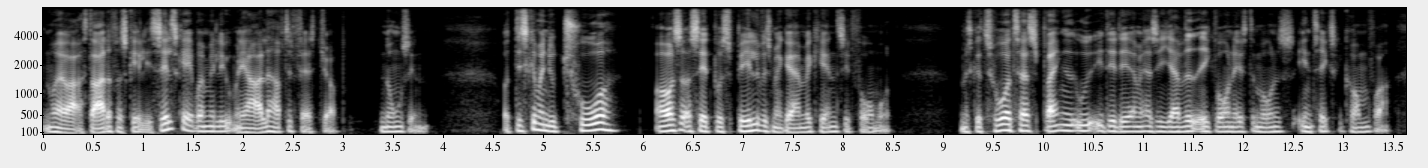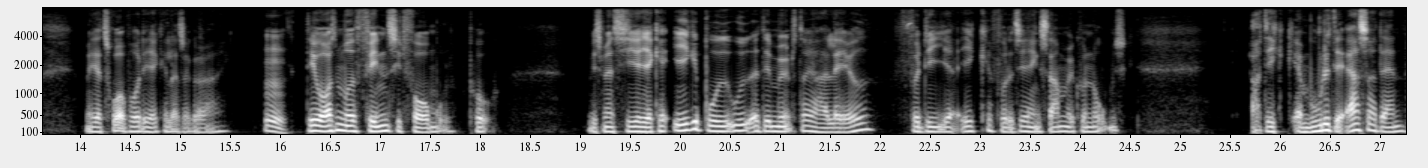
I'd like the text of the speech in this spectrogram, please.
nu har jeg startet forskellige selskaber i mit liv, men jeg har aldrig haft et fast job nogensinde. Og det skal man jo ture også at sætte på spil, hvis man gerne vil kende sit formål. Man skal ture at tage springet ud i det der med at sige, jeg ved ikke, hvor næste måneds indtægt skal komme fra, men jeg tror på, at det her kan lade sig gøre. Ikke? Mm. Det er jo også en måde at finde sit formål på. Hvis man siger, jeg kan ikke bryde ud af det mønster, jeg har lavet, fordi jeg ikke kan få det til at hænge sammen økonomisk, og det er muligt, det er sådan,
